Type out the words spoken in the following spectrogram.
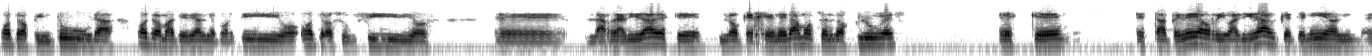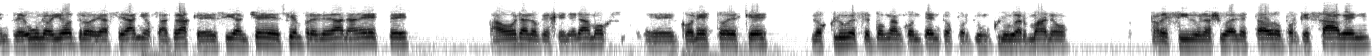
otros pinturas, otro material deportivo, otros subsidios. Eh, la realidad es que lo que generamos en los clubes es que esta pelea o rivalidad que tenían entre uno y otro de hace años atrás, que decían, che, siempre le dan a este, ahora lo que generamos eh, con esto es que los clubes se pongan contentos porque un club hermano recibe una ayuda del Estado, porque saben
